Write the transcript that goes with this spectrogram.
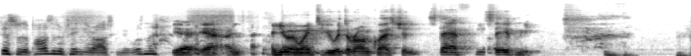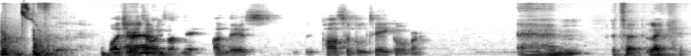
This was a positive thing you're asking me, wasn't it? Yeah, yeah. I, I knew I went to you with the wrong question. Steph, Yeah. save me. What's your Um, thoughts on, the, on this possible takeover? Um, it's a, like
